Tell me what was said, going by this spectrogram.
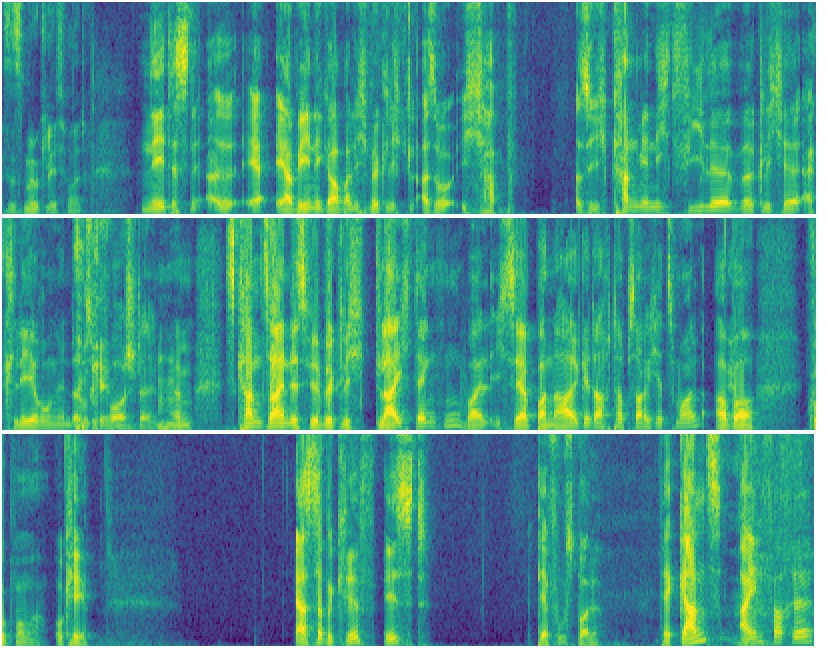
Ist es möglich heute? Nee, das also eher, eher weniger, weil ich wirklich, also ich habe, also ich kann mir nicht viele wirkliche Erklärungen dazu Okay. vorstellen. Mhm. Ähm, es kann sein, dass wir wirklich gleich denken, weil ich sehr banal gedacht habe, sage ich jetzt mal. Aber gucken wir mal. Okay. Erster Begriff ist der Fußball. Der ganz einfache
